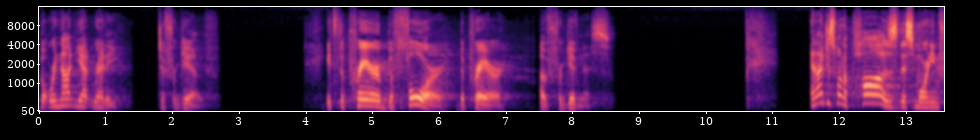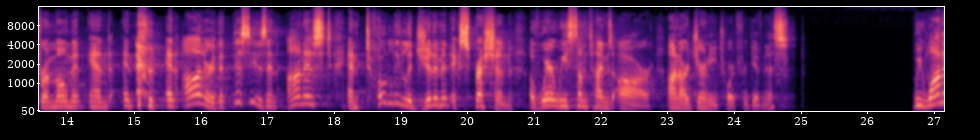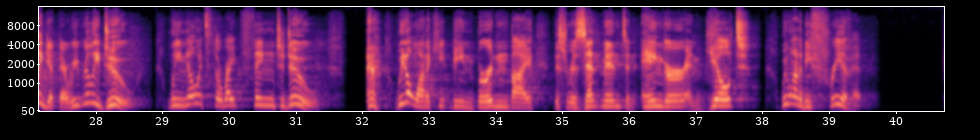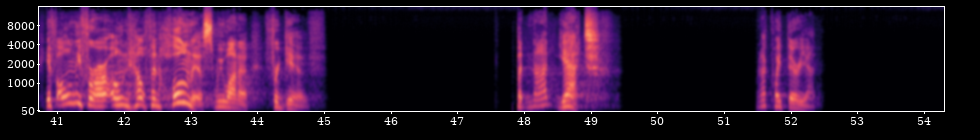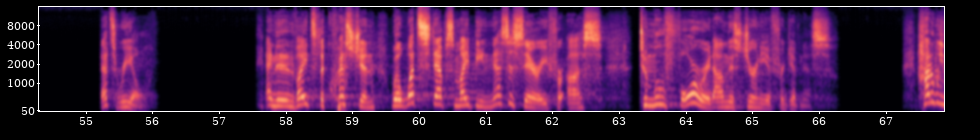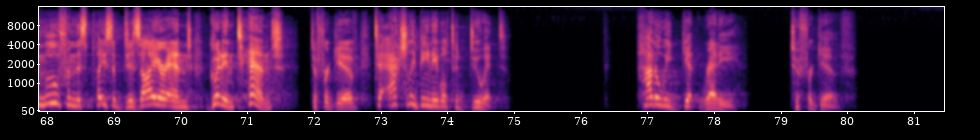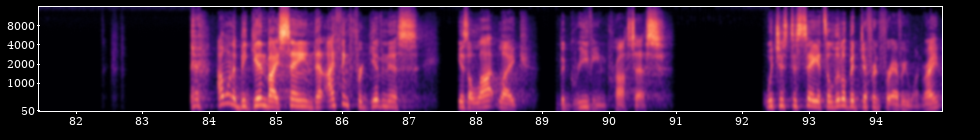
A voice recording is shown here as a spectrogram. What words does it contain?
but we're not yet ready to forgive. It's the prayer before the prayer of forgiveness. And I just want to pause this morning for a moment and, and, and honor that this is an honest and totally legitimate expression of where we sometimes are on our journey toward forgiveness. We want to get there, we really do. We know it's the right thing to do. we don't want to keep being burdened by this resentment and anger and guilt. We want to be free of it. If only for our own health and wholeness we want to forgive. But not yet. We're not quite there yet. That's real. And it invites the question well, what steps might be necessary for us to move forward on this journey of forgiveness? How do we move from this place of desire and good intent to forgive to actually being able to do it? How do we get ready to forgive? I want to begin by saying that I think forgiveness is a lot like the grieving process, which is to say, it's a little bit different for everyone, right?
